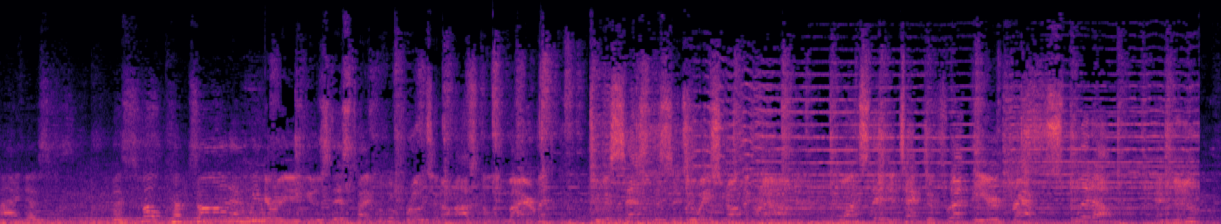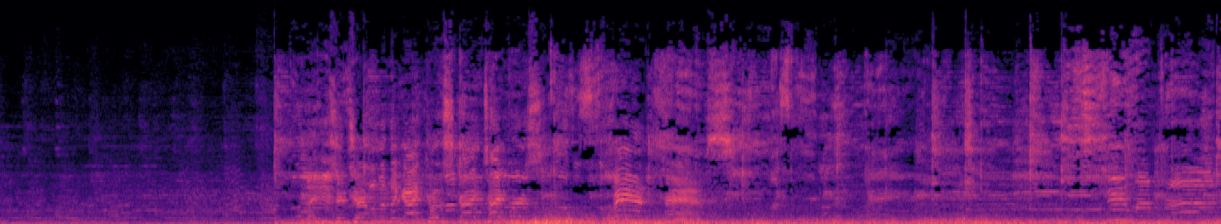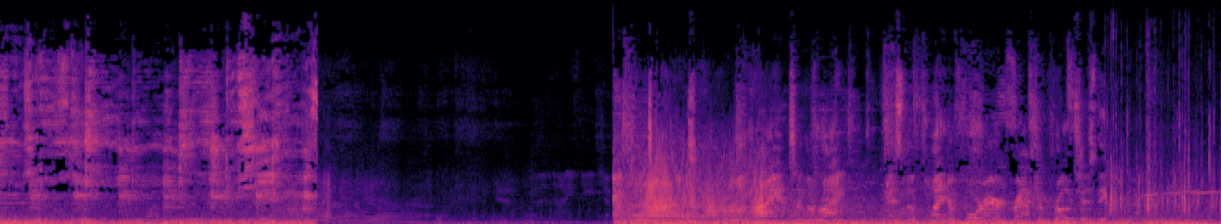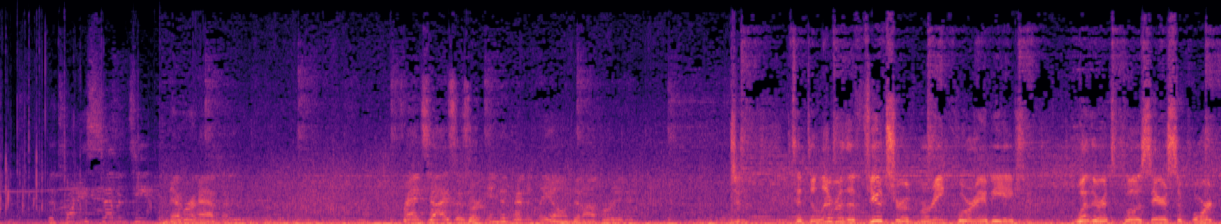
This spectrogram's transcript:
behind us. The smoke comes on, and we. Area use this type of approach in a hostile environment to assess the situation on the ground. Once they detect a threat, the aircraft split up and maneuver. Ladies and gentlemen, the Geico Sky four aircraft approaches the. The 2017 never happened. Franchises are independently owned and operated. to deliver the future of Marine Corps aviation. Whether it's close air support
